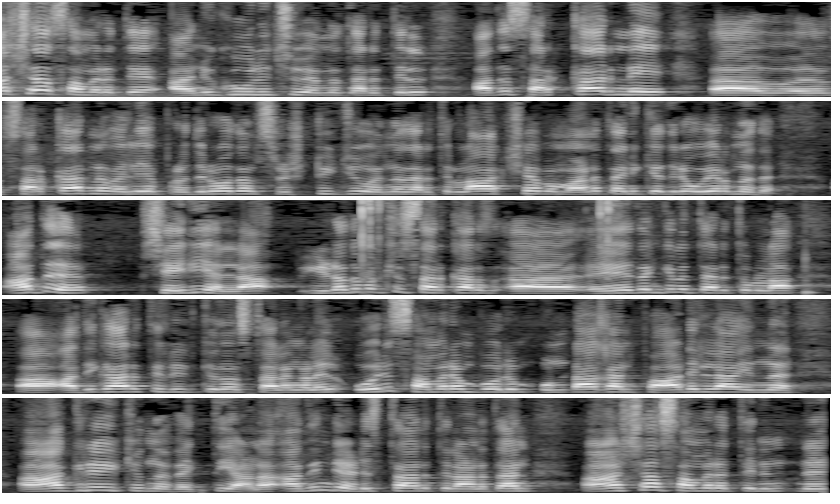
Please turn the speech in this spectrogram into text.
ആശാ സമരത്തെ അനുകൂലിച്ചു എന്ന തരത്തിൽ അത് സർക്കാരിനെ സർക്കാരിന് വലിയ പ്രതിരോധം സൃഷ്ടിച്ചു എന്ന തരത്തിലുള്ള ആക്ഷേപമാണ് തനിക്കെതിരെ ഉയർന്നത്. അത് ശരിയല്ല. ഇടതുപക്ഷ സർക്കാർ ഏതെങ്കിലും തരത്തിലുള്ള അധികാരത്തിലിരിക്കുന്ന സ്ഥലങ്ങളിൽ ഒരു സമരം പോലും ഉണ്ടാകാൻ പാടില്ല എന്ന് ആഗ്രഹിക്കുന്ന വ്യക്തിയാണ്. അതിന്റെ അടിസ്ഥാനത്തിലാണ് താൻ ആശാ സമരത്തിന്റെ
